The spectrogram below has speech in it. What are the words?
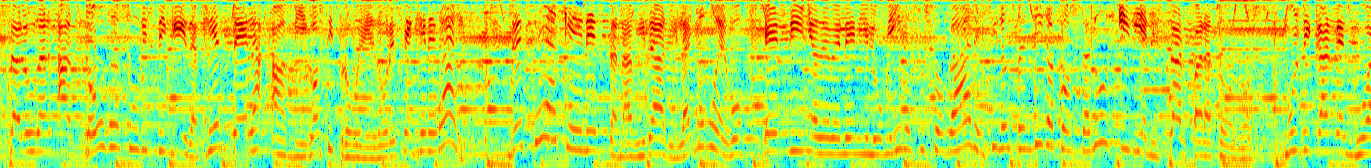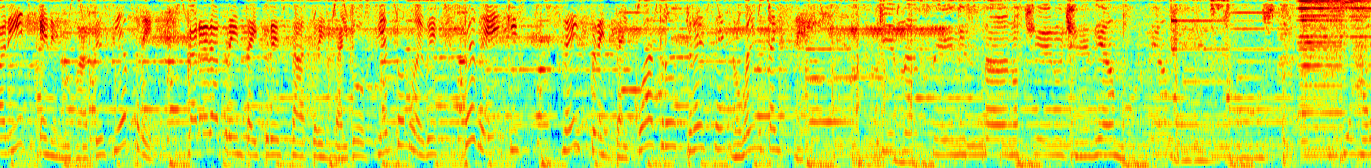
saludan a toda su distinguida clientela, amigos y proveedores en general. Desea que en esta Navidad y el Año Nuevo el niño de Belén ilumine sus hogares y los bendiga con salud y bienestar para todos. Multicarnes Guarín en el lugar de siempre. Carrera 33 a 32 109 PBX 634 1396. Que nace en esta noche, noche de amor, Viajar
